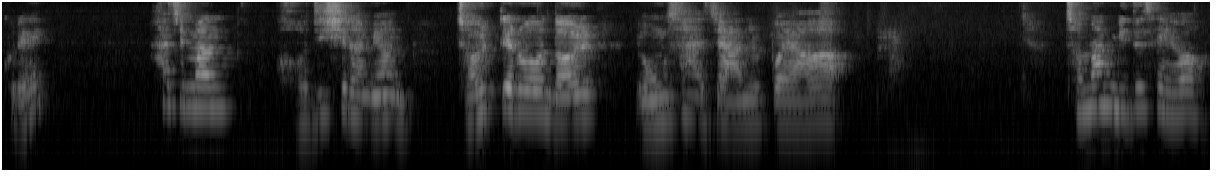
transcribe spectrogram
그래? 하지만 거짓이라면 절대로 널 용서하지 않을 거야. 저만 믿으세요.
